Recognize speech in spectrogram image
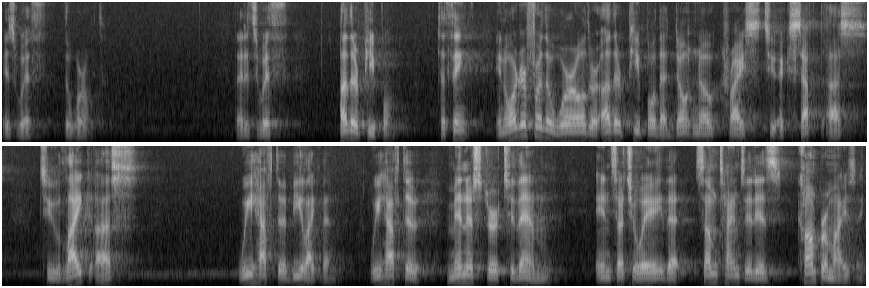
is with the world, that it's with other people. To think, in order for the world or other people that don't know Christ to accept us, to like us, we have to be like them. We have to minister to them in such a way that sometimes it is compromising.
